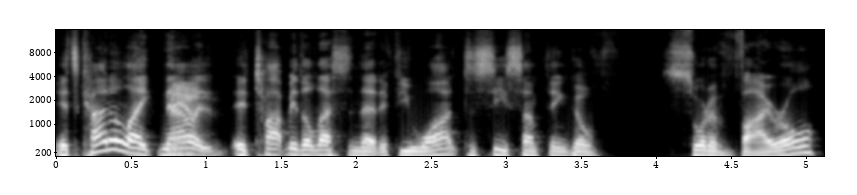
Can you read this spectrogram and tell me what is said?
It's kind of like now it, it taught me the lesson that if you want to see something go f- sort of viral,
